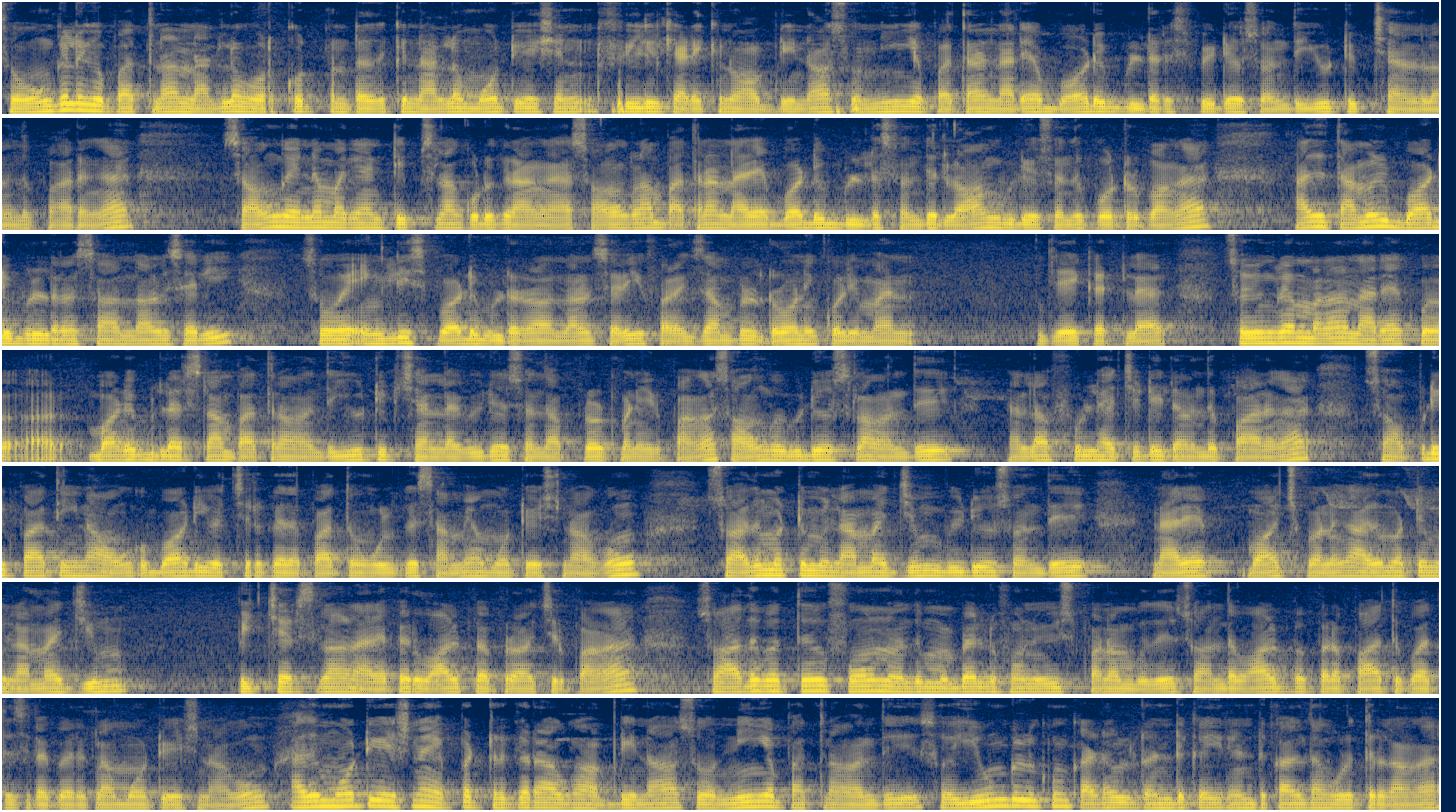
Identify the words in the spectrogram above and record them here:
ஸோ உங்களுக்கு பார்த்தோன்னா நல்ல ஒர்க் அவுட் பண்ணுறதுக்கு நல்ல மோட்டிவேஷன் ஃபீல் கிடைக்கணும் அப்படின்னா ஸோ நீங்கள் பார்த்தா நிறைய பாடி பில்டர்ஸ் வீடியோஸ் வந்து யூடியூப் சேனலில் வந்து பாருங்கள் ஸோ அவங்க என்ன மாதிரியான டிப்ஸ்லாம் கொடுக்குறாங்க? ஸோ அவங்களாம் பார்த்தோன்னா நிறைய பாடி பில்டர்ஸ் வந்து லாங் வீடியோஸ் வந்து போட்டிருப்பாங்க. அது தமிழ் பாடி பில்டர்ஸாக இருந்தாலும் சரி ஸோ இங்கிலீஷ் பாடி பில்டராக இருந்தாலும் சரி for example Ronnie Coleman Jay Cutler so இவங்கள மாதிரிலாம் நிறைய பாடி பில்டர்ஸ்லாம் பார்த்தா வந்து யூடியூப் சேனலில் வீடியோஸ் வந்து அப்லோட் பண்ணியிருப்பாங்க. ஸோ அவங்க வீடியோஸ்லாம் வந்து நல்லா ஃபுல் ஹெச்டியில் வந்து பாருங்கள் ஸோ அப்படி பார்த்தீங்கன்னா அவங்க பாடி வச்சுருக்கிறத பார்த்து உங்களுக்கு செம்மையாக மோட்டிவேஷன் ஆகும். ஸோ அது மட்டும் இல்லாமல் ஜிம் வீடியோஸ் வந்து நிறைய வாட்ச் பண்ணுங்கள் அது மட்டும் இல்லாமல் ஜிம் பிக்சர்ஸ்லாம் நிறைய பேர் வால்பேப்பராக வச்சுருப்பாங்க. ஸோ அதை பார்த்து ஃபோன் வந்து மொபைல் ஃபோன் யூஸ் பண்ணும்போது ஸோ அந்த வால்பேப்பரை பார்த்து பார்த்து சில பேருக்குலாம் மோட்டிவேஷன் ஆகும். அது மோட்டிவேஷனாக எப்போ ட்ரிகர் ஆகும் அப்படின்னா ஸோ நீங்கள் பார்த்தனா வந்து ஸோ இவங்களுக்கும் கடவுள் ரெண்டு கை ரெண்டு கால் தான் கொடுத்துருக்காங்க.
